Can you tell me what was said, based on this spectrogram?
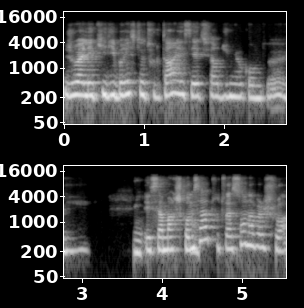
jouer à l'équilibriste tout le temps et essayer de faire du mieux qu'on peut. Et, et, ça marche comme ça, de toute façon, on n'a pas le choix.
